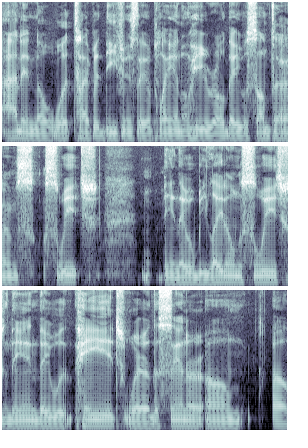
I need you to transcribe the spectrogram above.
I didn't know what type of defense they were playing on Herro. They would sometimes switch, then they would be late on the switch, and then they would hedge where the center. Um, uh,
